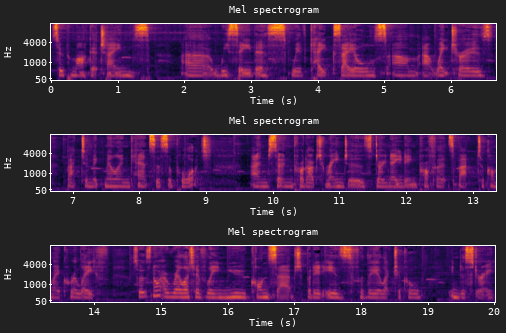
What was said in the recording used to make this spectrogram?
supermarket chains. Uh, we see this with cake sales um, at Waitrose, back to Macmillan Cancer Support and certain product ranges donating profits back to comic relief. So it's not a relatively new concept, but it is for the electrical industry.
